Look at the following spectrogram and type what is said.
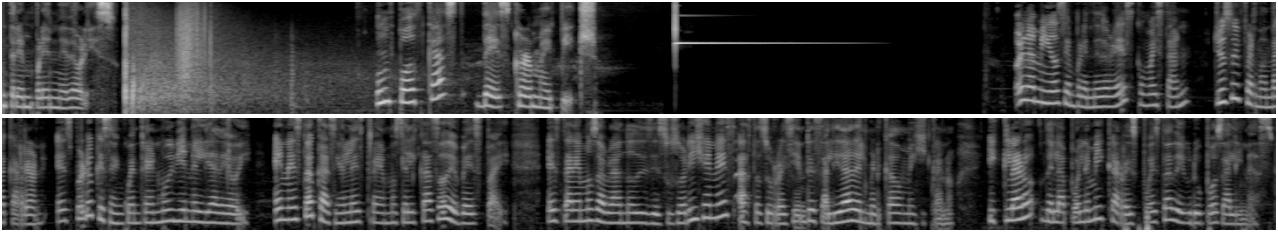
entre emprendedores. Un podcast de Scare My Pitch. Hola amigos emprendedores, ¿cómo están? Yo soy Fernanda Carreón, espero que se encuentren muy bien el día de hoy. En esta ocasión les traemos el caso de Best Buy. Estaremos hablando desde sus orígenes hasta su reciente salida del mercado mexicano y claro, de la polémica respuesta de Grupo Salinas.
